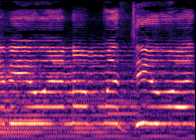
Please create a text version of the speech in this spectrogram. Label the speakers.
Speaker 1: Baby, when I'm with you, I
